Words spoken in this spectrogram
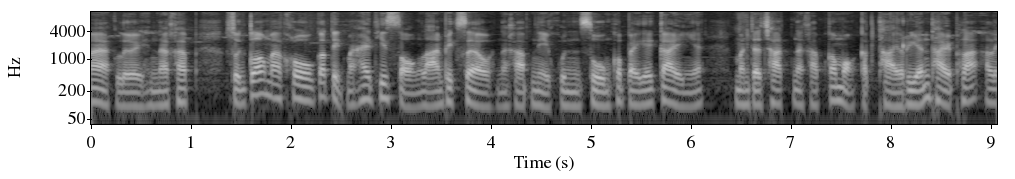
มากๆเลยนะครับส่วนกล้องมาโครก็ติดมาให้ที่ 2 ล้านพิกเซลนะครับนี่คุณซูมเข้าไปใกล้ๆอย่างเงี้ย มันจะชัดนะครับ ก็เหมาะกับถ่ายเหรียญถ่ายพระอะไร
